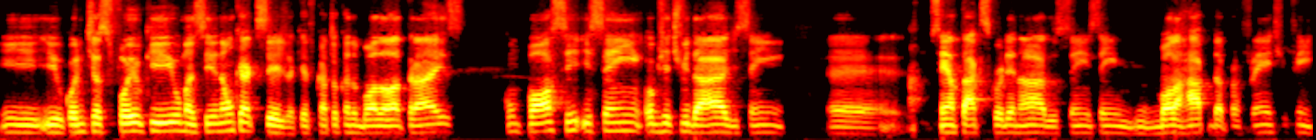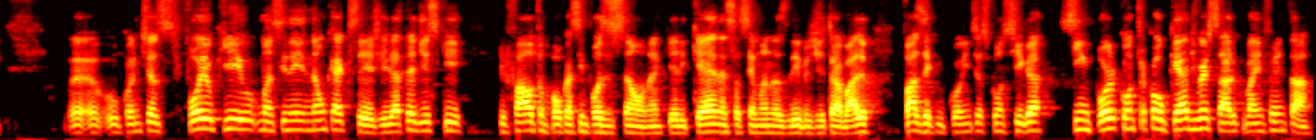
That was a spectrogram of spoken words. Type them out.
E, e, o Corinthians foi o que o Mancini não quer que seja, quer ficar tocando bola lá atrás com posse e sem objetividade, sem, é, sem ataques coordenados, sem, sem bola rápida para frente, enfim. É, o Corinthians foi o que o Mancini não quer que seja. Ele até disse que, que falta um pouco essa imposição, né? Que ele quer nessas semanas livres de trabalho fazer que o Corinthians consiga se impor contra qualquer adversário que vai enfrentar.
